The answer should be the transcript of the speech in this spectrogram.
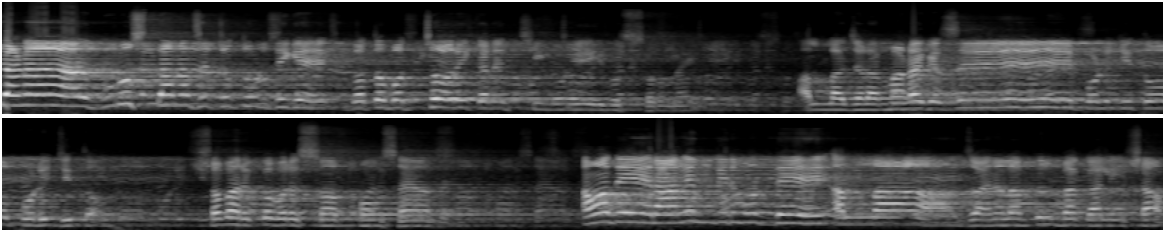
যারা গুরুস্থান আছে চতুর্দিকে। গত বছর এখানে ছিল, এই বছর নাই। আল্লাহ যারা মারা গেছে, পরিচিত পরিচিত, সবার কবরে সব পৌঁছায়া আমাদের আলেমদের মধ্যে আল্লাহ জয়নাল আব্দুল বাকালি সাহ,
